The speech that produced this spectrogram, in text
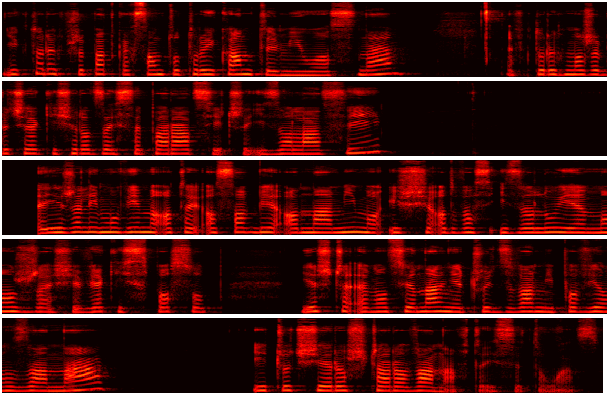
W niektórych przypadkach są tu trójkąty miłosne, w których może być jakiś rodzaj separacji czy izolacji jeżeli mówimy o tej osobie, ona mimo iż się od was izoluje, może się w jakiś sposób jeszcze emocjonalnie czuć z wami powiązana i czuć się rozczarowana w tej sytuacji.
